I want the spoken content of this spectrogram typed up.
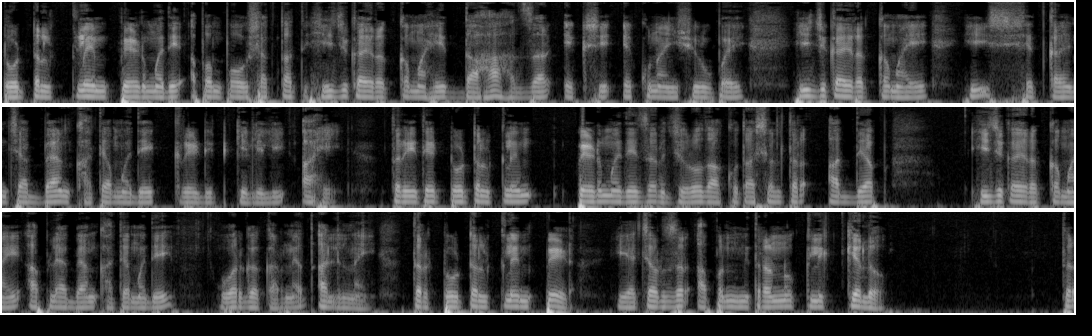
टोटल क्लेम पेडमध्ये आपण पाहू शकतात ही जी काही रक्कम आहे दहा हजार एकशे एकोणऐंशी रुपये. ही जी काही रक्कम आहे ही शेतकऱ्यांच्या बँक खात्यामध्ये क्रेडिट केलेली आहे. तर येथे टोटल क्लेम पेडमध्ये जर झिरो दाखवत असेल तर अद्याप ही जी काही रक्कम आहे आपल्या बँक खात्यामध्ये वर्ग करण्यात आलेली नाही. तर टोटल क्लेम पेड याच्यावर जर आपण मित्रांनो क्लिक केलं तर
